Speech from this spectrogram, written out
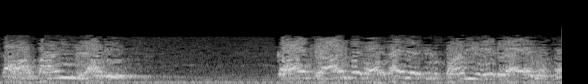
کہاں پانی ملا دے؟ کہاں پیار تو بہت ہے، لیکن پانی نہیں کرایا جاتا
